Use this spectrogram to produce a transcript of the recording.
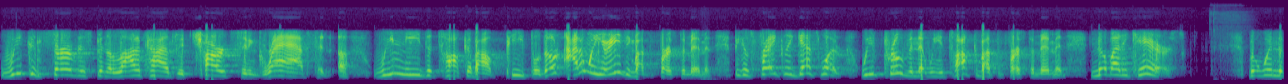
We conservatives spend a lot of times with charts and graphs, and uh, we need to talk about people. Don't I don't want to hear anything about the First Amendment because, frankly, guess what? We've proven that when you talk about the First Amendment, nobody cares. But when the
